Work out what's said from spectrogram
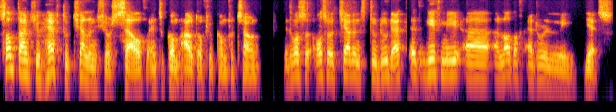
Sometimes you have to challenge yourself and to come out of your comfort zone. It was also a challenge to do that. It gave me uh, a lot of adrenaline, yes.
